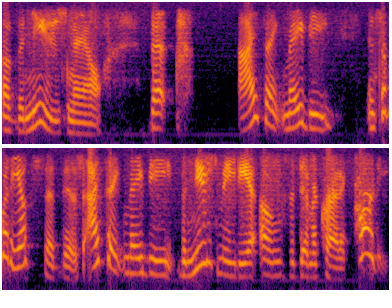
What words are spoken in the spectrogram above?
of the news now that I think maybe, and somebody else said this, I think maybe the news media owns the Democratic Party.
